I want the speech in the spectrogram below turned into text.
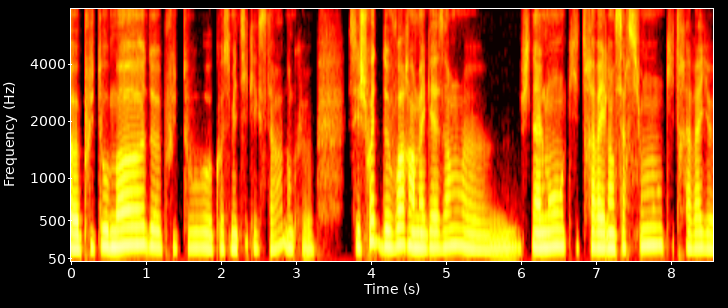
euh, plutôt mode, plutôt cosmétique, etc. Donc, c'est chouette de voir un magasin finalement qui travaille l'insertion, qui travaille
